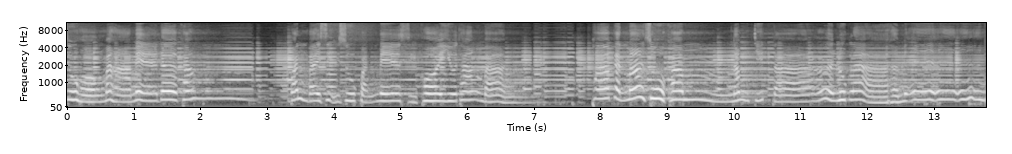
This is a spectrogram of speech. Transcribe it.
สู่ห้องมาหาแม่เด้อคำวันใบสีสู่ขวัญแม่สิคอยอยู่ทางบ้าน พากันมาสู่คำน้ำจิตตาลูกหลาแม่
